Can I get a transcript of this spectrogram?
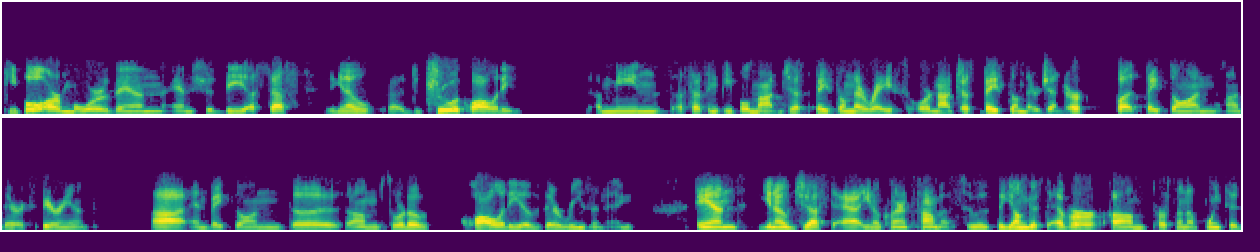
people are more than and should be assessed you know uh, true equality means assessing people not just based on their race or not just based on their gender, but based on uh, their experience uh, and based on the um, sort of quality of their reasoning. And you know, just at you know, Clarence Thomas, who is the youngest ever um, person appointed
